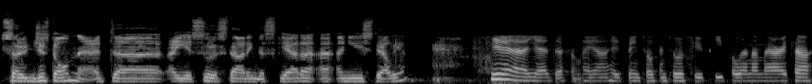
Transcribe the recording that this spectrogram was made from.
So just on that, uh, are you sort of starting to scout a, a new stallion? Yeah, yeah, definitely. Uh, he's been talking to a few people in America,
